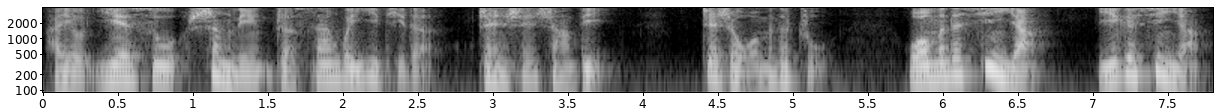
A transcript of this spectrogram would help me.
还有耶稣、圣灵这三位一体的真神上帝，这是我们的主。我们的信仰，一个信仰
